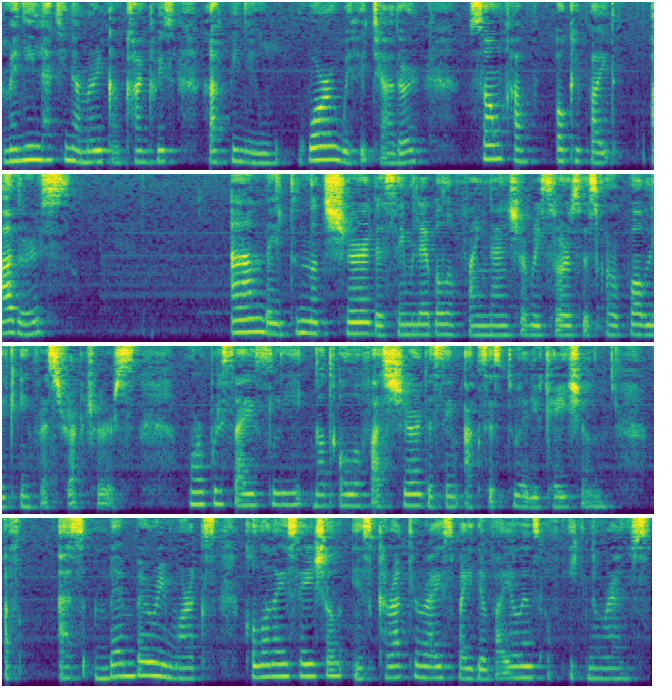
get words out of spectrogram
Many Latin American countries have been in war with each other, some have occupied others, and they do not share the same level of financial resources or public infrastructures. More precisely, not all of us share the same access to education. As Mbembe remarks, colonization is characterized by the violence of ignorance.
